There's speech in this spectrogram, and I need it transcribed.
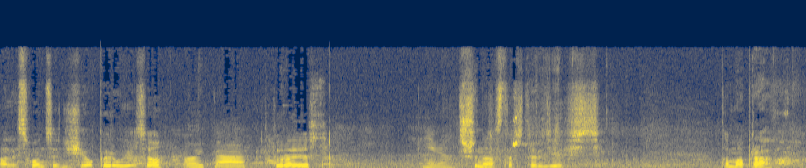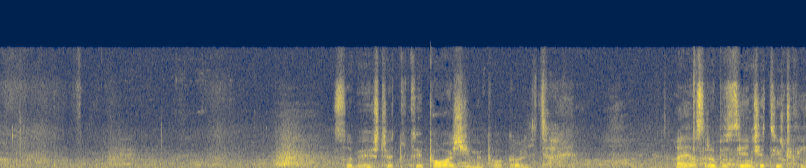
Ale słońce dzisiaj operuje, co? Oj tak. Która jest? Nie wiem. 13.40. To ma prawo. Sobie jeszcze tutaj połazimy po okolicach. A ja zrobię zdjęcie tych drzwi.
